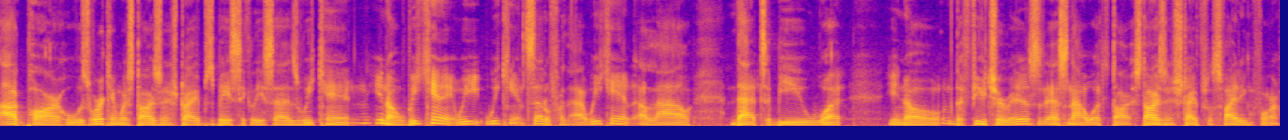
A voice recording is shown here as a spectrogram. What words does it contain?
Agpar, who was working with Stars and Stripes, basically says we can't, you know, we can't, we we can't settle for that. We can't allow that to be what you know the future is. That's not what Star, Stars and Stripes was fighting for.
